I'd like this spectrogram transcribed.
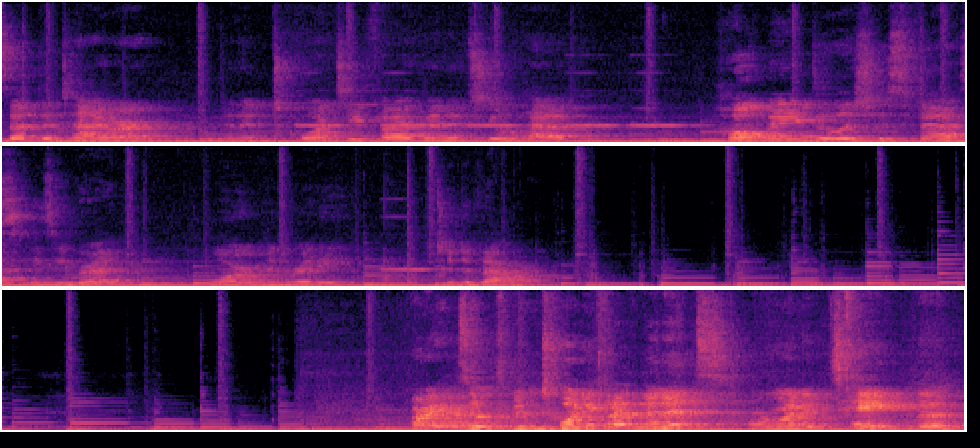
Set the timer, and in 25 minutes you'll have homemade, delicious, fast, easy bread, warm and ready to devour. All right, so it's been 25 minutes. We're going to take the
